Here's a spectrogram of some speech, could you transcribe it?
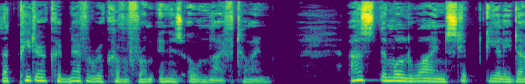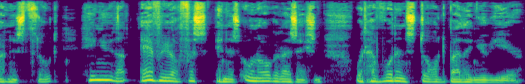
that Peter could never recover from in his own lifetime. As the mulled wine slipped gaily down his throat, he knew that every office in his own organisation would have one installed by the new year.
